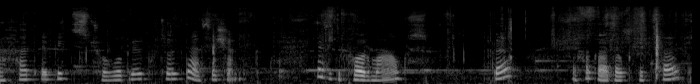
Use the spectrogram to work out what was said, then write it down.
ნახატებით, ჩვეულებრივი ფურცლებით და ასე შემდეგ. ესეთი ფორმა აქვს და ახლა გადავკეთოთ.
